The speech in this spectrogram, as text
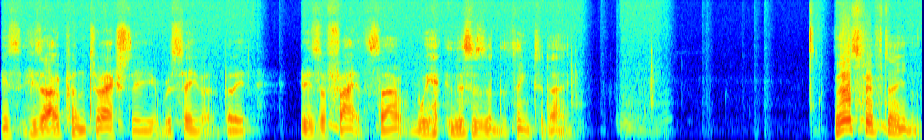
He's, he's open to actually receive it, but it, it is a faith. So we, this is a thing today. Verse 15.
